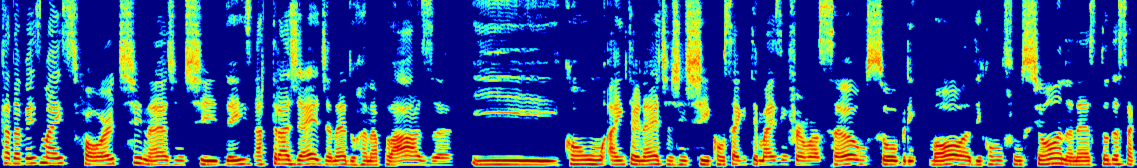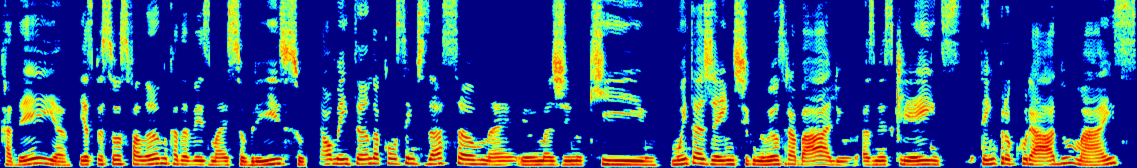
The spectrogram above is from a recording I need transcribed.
cada vez mais forte, né? A gente, desde a tragédia, né, do Rana Plaza, e com a internet a gente consegue ter mais informação sobre moda e como funciona, né, toda essa cadeia, e as pessoas falando cada vez mais sobre isso, tá aumentando a conscientização, né? Eu imagino que muita gente no meu trabalho, as minhas clientes, têm procurado mais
